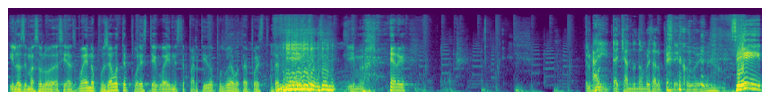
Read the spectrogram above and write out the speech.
Y los demás solo hacías, bueno, pues ya voté por este güey en este partido, pues voy a votar por este también, güey. Y me verga. El Ahí tachando nombres a lo pendejo, güey. Sí,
